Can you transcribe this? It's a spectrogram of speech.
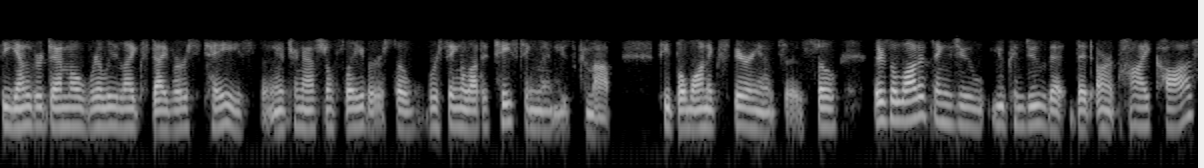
The younger demo really likes diverse tastes and international flavors. So, we're seeing a lot of tasting menus come up. People want experiences. So, there's a lot of things you, you can do that, that aren't high cost,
